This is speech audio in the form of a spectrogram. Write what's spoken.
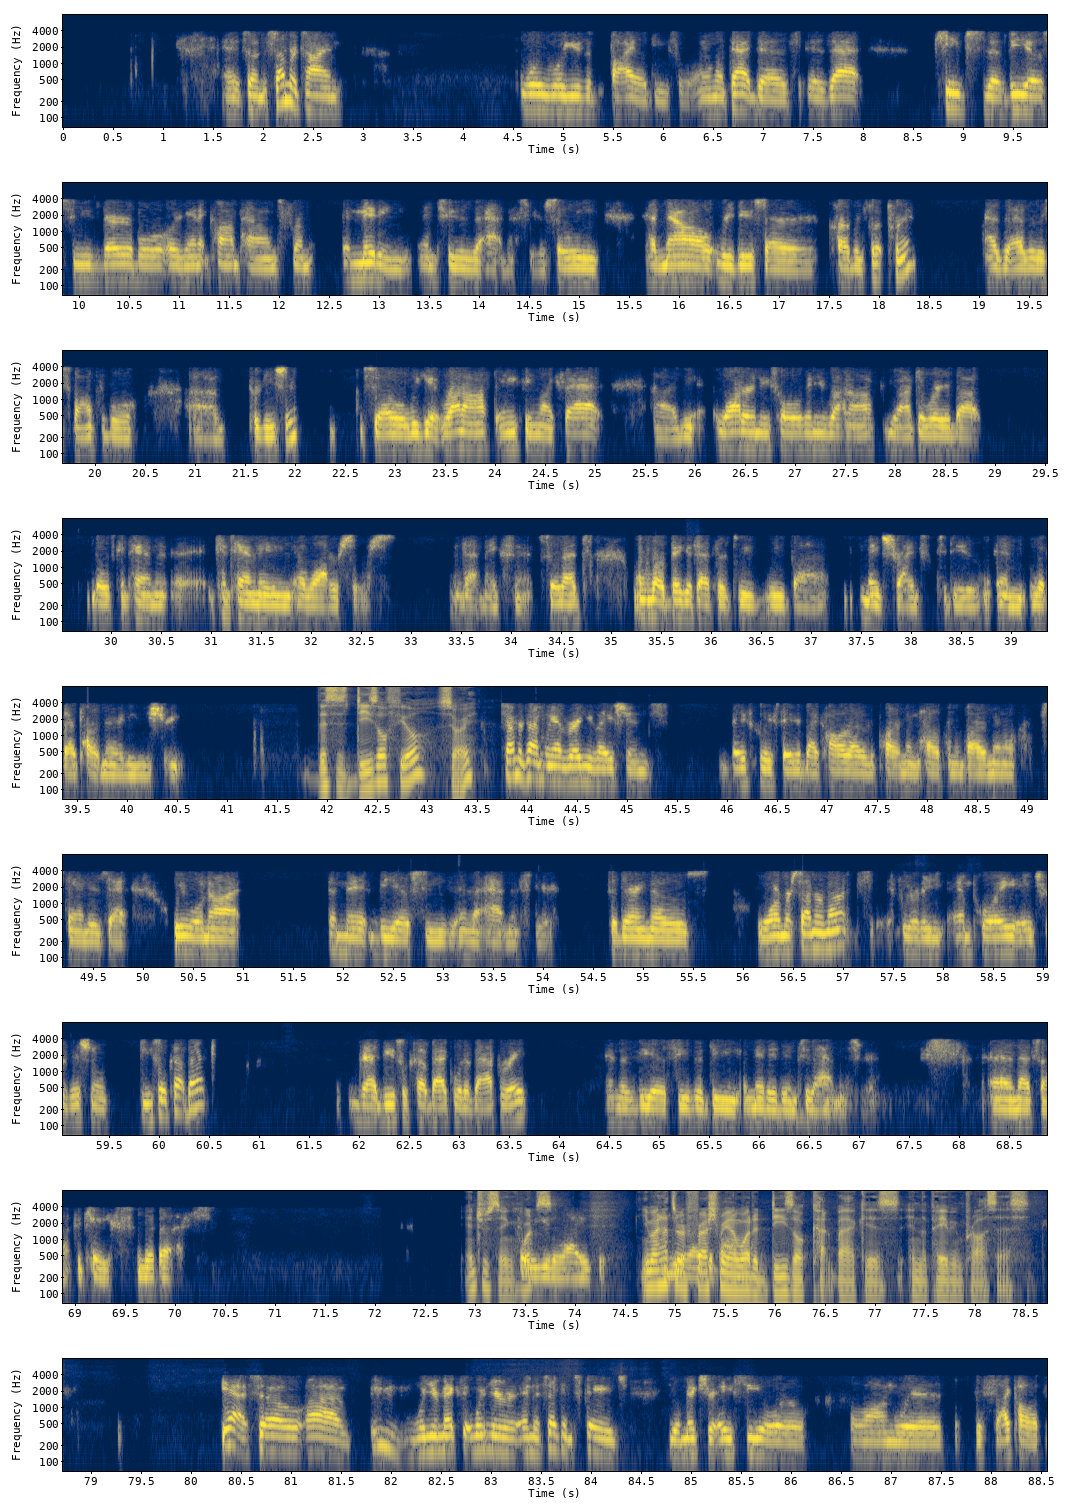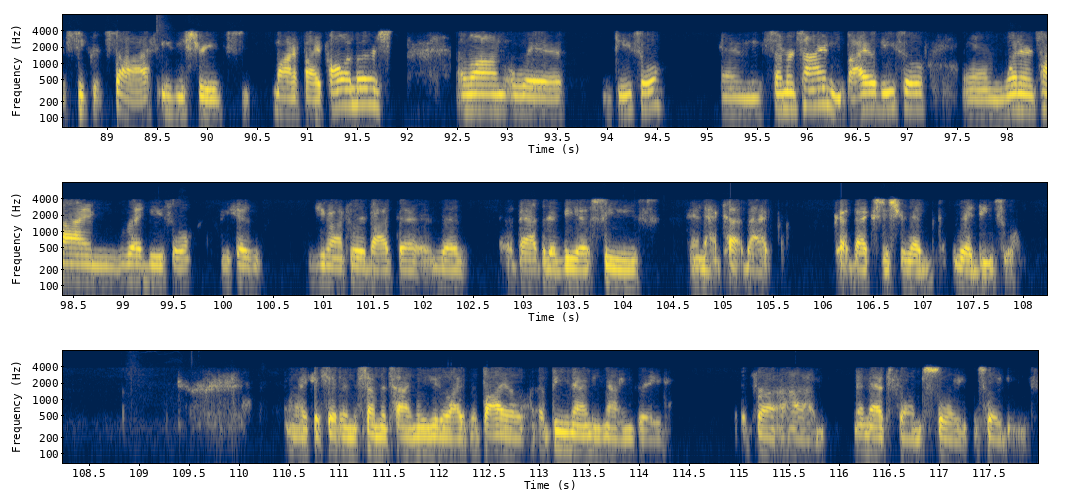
And so in the summertime, we will use a biodiesel, and what that does is that keeps the VOCs, variable organic compounds, from emitting into the atmosphere. So we have now reduced our carbon footprint as, as a responsible uh, producer. So we get runoff, anything like that. Uh, the water in these holes, any runoff, you don't have to worry about those contamin- contaminating a water source. If that makes sense. So that's one of our biggest efforts we've, we've uh, made strides to do, and with our partner at Easy Street. This is diesel fuel. Sorry. Summertime, we have regulations basically stated by Colorado Department of Health and Environmental Standards that we will not emit VOCs in the atmosphere. So during those warmer summer months, if we were to employ a traditional diesel cutback, that diesel cutback would evaporate and the VOCs would be emitted into the atmosphere. And that's not the case with us. Interesting. So utilize it. You might have to refresh me on what a diesel cutback is in the paving process. Yeah, so uh, when you're mixing, when you're in the second stage, you'll mix your AC oil along with this. I call it the secret sauce, Easy Streets modified polymers, along with diesel and summertime biodiesel and wintertime red diesel because you don't have to worry about the the evaporative VOCs and that cutback cutback's just your red red diesel. Like I said, in the summertime we utilize a bio a B99 grade from um, and that's from soy soybeans.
